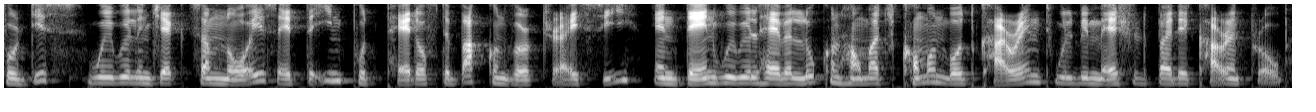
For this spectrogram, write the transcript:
For this, we will inject some noise at the input pad of the buck converter IC, and then we will have a look on how much common mode current will be measured by the current probe.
